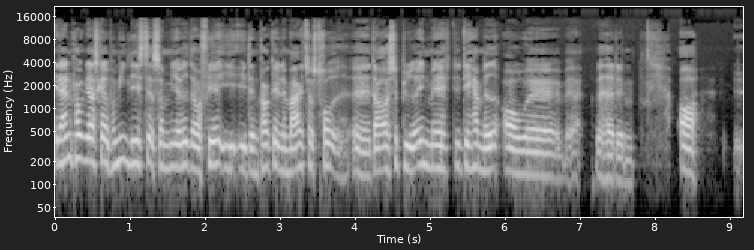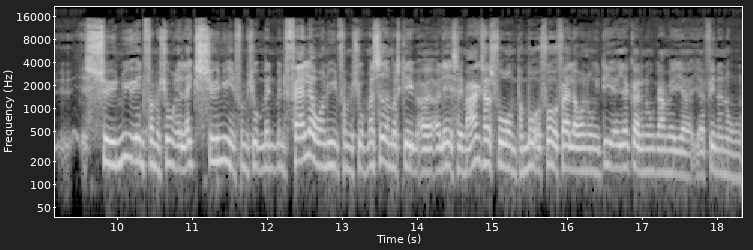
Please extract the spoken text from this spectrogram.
Et andet punkt, jeg har skrevet på min liste, som jeg ved, der var flere i, i den pågældende marketerstråd, øh, der også byder ind med, det er det her med at, øh, hvad hedder det, at Øh, søge ny information, eller ikke søge ny information, men, men falde over ny information. Man sidder måske og, og læser i markedsføringsforum på må og få og falde over nogle idéer. Jeg gør det nogle gange med, at jeg, jeg finder nogle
